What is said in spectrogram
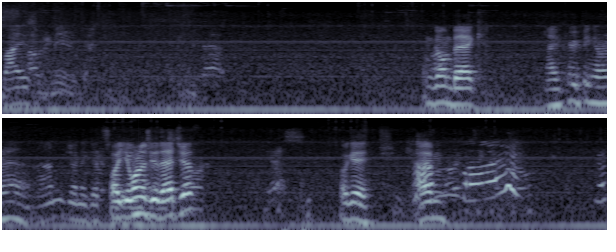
Vi's mid. I'm going back. I'm creeping around. I'm gonna get. Oh, you wanna do that, Jeff? Yes. Okay. I'm. Um, Boy, your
